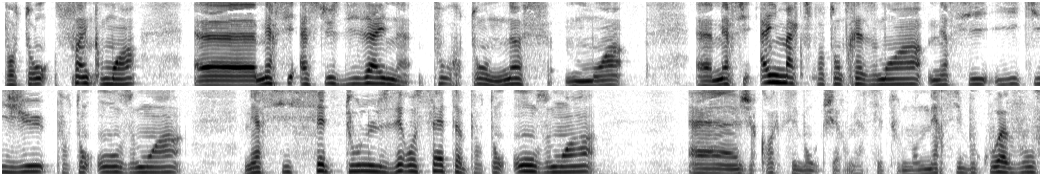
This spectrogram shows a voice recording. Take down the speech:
pour ton 5 mois. Euh, merci Astuce Design pour ton 9 mois. Euh, merci IMAX pour ton 13 mois. Merci Yikiju pour ton 11 mois. Merci Settool07 pour ton 11 mois. Euh, je crois que c'est bon que j'ai remercié tout le monde. Merci beaucoup à vous.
